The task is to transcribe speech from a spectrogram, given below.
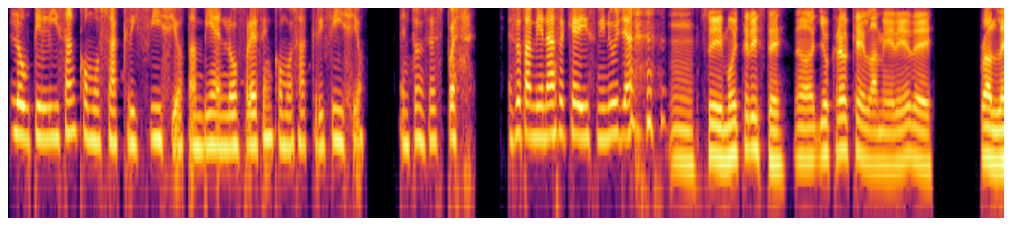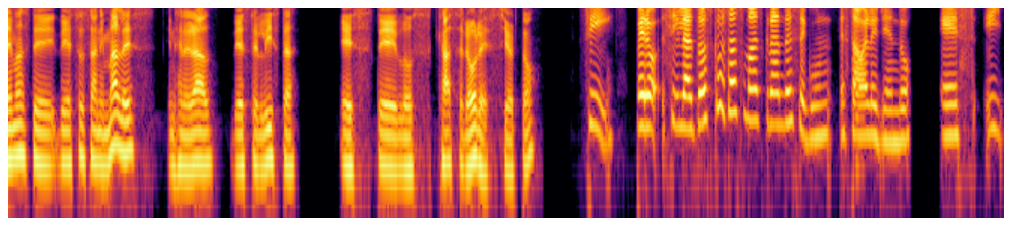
lo utilizan como sacrificio también, lo ofrecen como sacrificio. Entonces, pues, eso también hace que disminuyan. mm, sí, muy triste. No, yo creo que la mayoría de problemas de, de esos animales, en general, de esta lista, es de los cazadores, ¿cierto? Sí, pero sí, las dos cosas más grandes, según estaba leyendo, es, y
